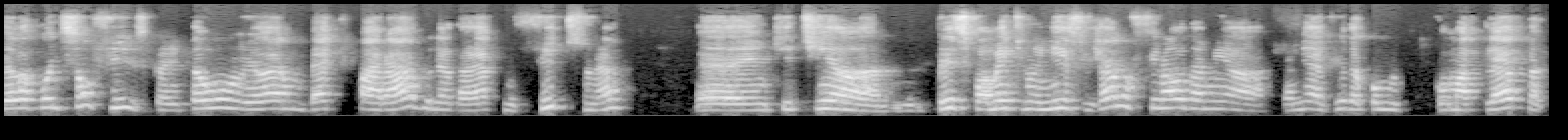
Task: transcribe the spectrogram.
pela condição física. Então, eu era um back parado, né, da época fixo, né, é, em que tinha, principalmente no início, já no final da minha, da minha vida como, como atleta,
